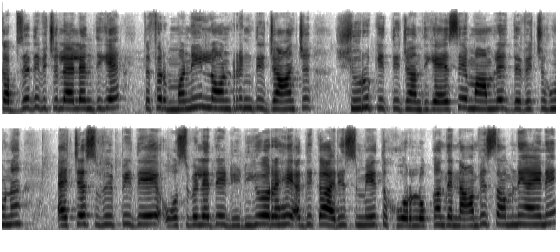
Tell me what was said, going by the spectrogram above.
ਕਬਜ਼ੇ ਦੇ ਵਿੱਚ ਲੈ ਲੈਂਦੀ ਹੈ ਤੇ ਫਿਰ ਮਨੀ ਲਾਂਡਰਿੰਗ ਦੀ ਜਾਂਚ ਸ਼ੁਰੂ ਕੀਤੀ ਜਾਂਦੀ ਹੈ। ਇਸੇ ਮਾਮਲੇ ਦੇ ਵਿੱਚ ਹੁਣ ਐਚਐਸਵੀਪੀ ਦੇ ਉਸ ਵੇਲੇ ਦੇ ਡੀਡੀਓ ਰਹੇ ਅਧਿਕਾਰੀ ਸਮੇਤ ਹੋਰ ਲੋਕਾਂ ਦੇ ਨਾਮ ਵੀ ਸਾਹਮਣੇ ਆਏ ਨੇ।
